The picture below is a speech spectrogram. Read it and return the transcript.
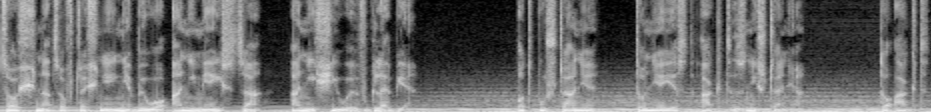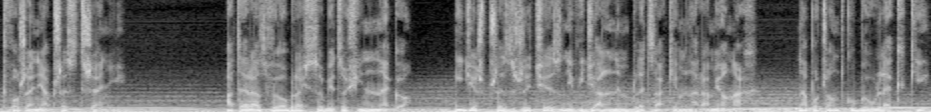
Coś, na co wcześniej nie było ani miejsca, ani siły w glebie. Odpuszczanie to nie jest akt zniszczenia, to akt tworzenia przestrzeni. A teraz wyobraź sobie coś innego. Idziesz przez życie z niewidzialnym plecakiem na ramionach. Na początku był lekki,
